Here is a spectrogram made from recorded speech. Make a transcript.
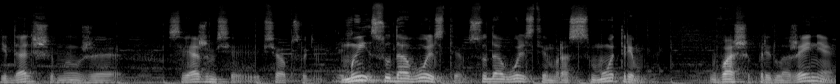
и дальше мы уже свяжемся и все обсудим. Мы с удовольствием, с удовольствием рассмотрим ваше предложение,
